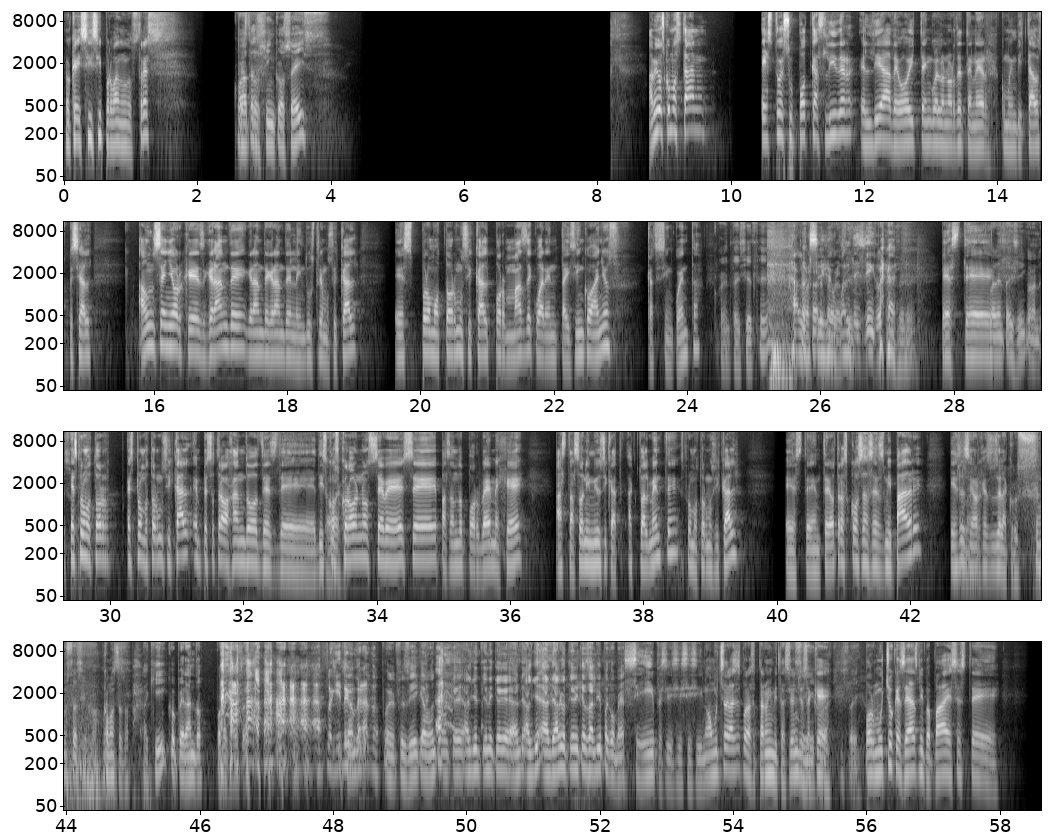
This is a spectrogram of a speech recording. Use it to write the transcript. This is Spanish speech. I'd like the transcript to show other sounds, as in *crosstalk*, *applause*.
Ok, sí, sí, probando. Uno, dos, tres. 4, ¿Estás? 5, 6. Amigos, ¿cómo están? Esto es su podcast líder. El día de hoy tengo el honor de tener como invitado especial a un señor que es grande, grande, grande en la industria musical. Es promotor musical por más de 45 años, casi 50. 47. *laughs* Algo así, *laughs* o Algo así. 45. *laughs* Este, 45, no es promotor, es promotor musical. Empezó trabajando desde Discos. Cronos, CBS, pasando por BMG hasta Sony Music act- actualmente. Es promotor musical. Este, entre otras cosas, es mi padre es el señor Jesús de la Cruz. ¿Cómo estás, hijo? ¿Cómo estás, papá? Aquí cooperando por la causa. *laughs* Flojito cooperando. Pues, pues sí, cabrón, que alguien tiene que, alguien, de algo tiene que salir para comer. Sí, pues sí, sí, sí, sí. No, muchas gracias por aceptar mi invitación. Yo Sí, sé hijo, que estoy. por mucho que seas mi papá, es este.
